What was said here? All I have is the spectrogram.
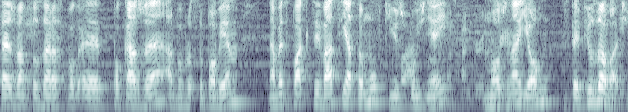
też wam to zaraz po, e, pokażę, albo po prostu powiem. Nawet po aktywacji atomówki już później można ją zdefuzować.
